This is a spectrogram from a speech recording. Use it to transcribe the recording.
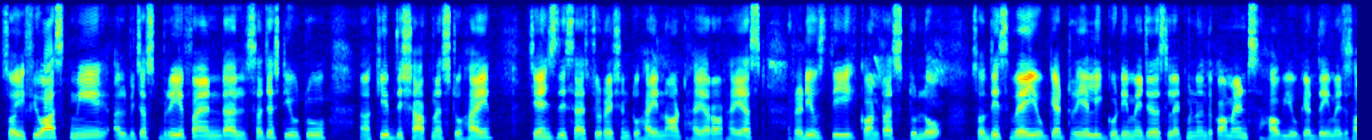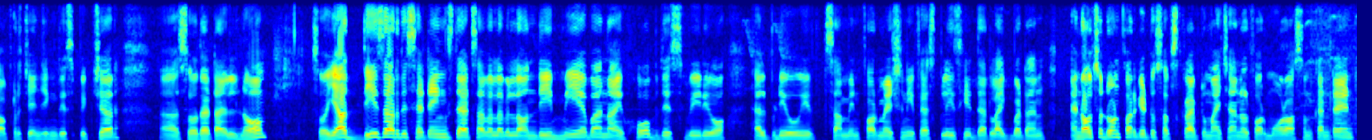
So, if you ask me I will be just brief and I will suggest you to uh, keep the sharpness to high change the saturation to high not higher or highest reduce the contrast to low. So, this way you get really good images let me know in the comments how you get the images after changing this picture uh, so that I will know. So, yeah these are the settings that is available on the Mi A1 I hope this video helped you with some information if yes please hit that like button and also do not forget to subscribe to my channel for more awesome content.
